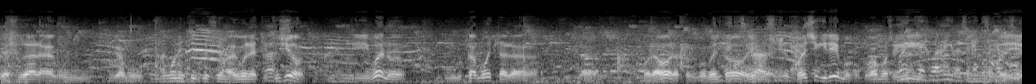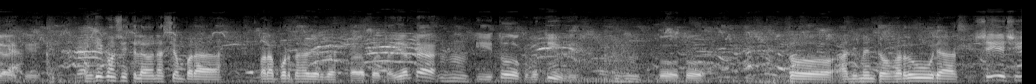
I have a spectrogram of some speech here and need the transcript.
de ayudar a algún, digamos, alguna institución. Alguna institución. Y bueno, buscamos esta la, por ahora, por el momento. después seguiremos, porque vamos a seguir. ¿En qué consiste la donación para, para Puertas Abiertas? Para Puertas Abiertas y todo combustible. Todo, todo. Todo, alimentos, verduras. Sí, sí.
